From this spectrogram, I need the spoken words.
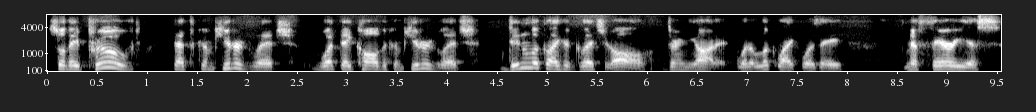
So they proved that the computer glitch, what they call the computer glitch, didn't look like a glitch at all during the audit. What it looked like was a nefarious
